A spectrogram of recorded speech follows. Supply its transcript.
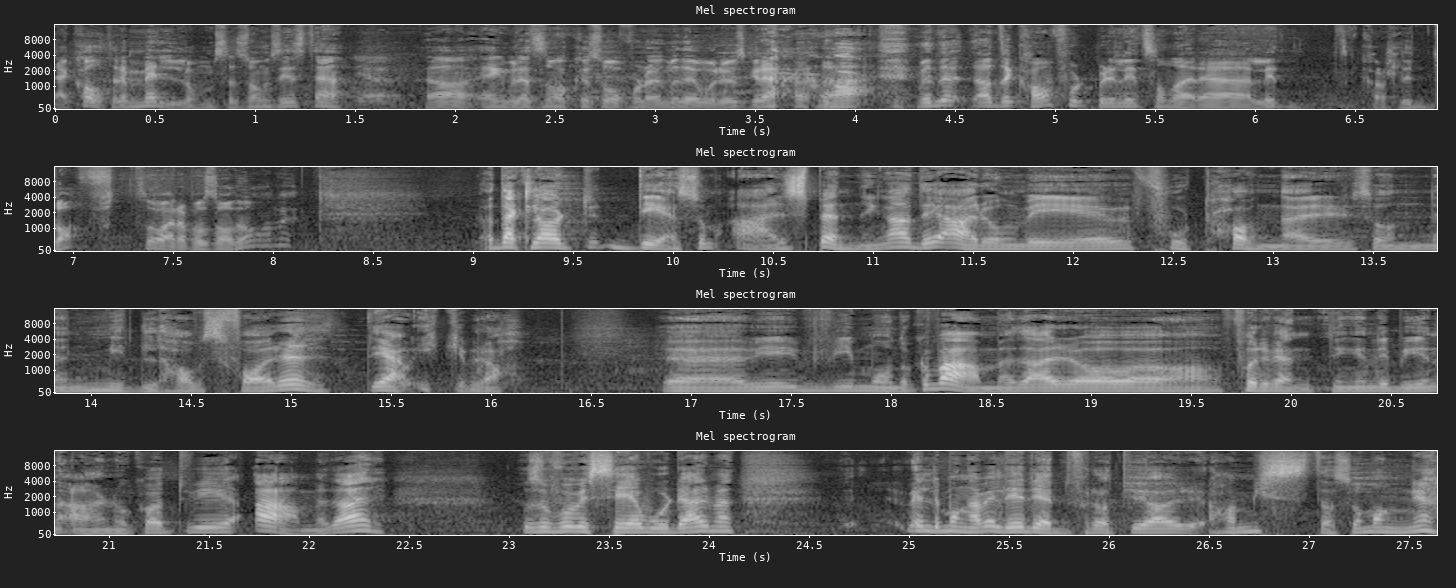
Jeg kalte det mellomsesong sist, jeg. Ja, Engebretsen var ikke så fornøyd med det ordet, husker jeg. Nei. Men det, ja, det kan fort bli litt sånn derre Kanskje litt daft å være på stadion, eller? Ja, det er klart, det som er spenninga, det er om vi fort havner sånn en middelhavsfarer. Det er jo ikke bra. Eh, vi, vi må nok være med der, og forventningen i byen er nok at vi er med der. Og Så får vi se hvor det er. Men veldig mange er veldig redd for at vi har, har mista så mange.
